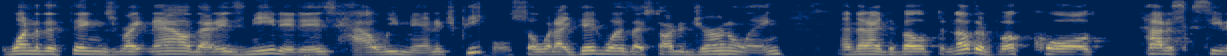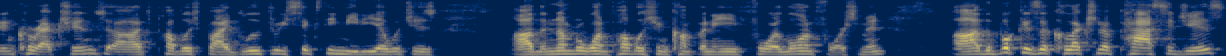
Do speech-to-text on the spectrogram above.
one of the things right now that is needed is how we manage people. So what I did was I started journaling, and then I developed another book called How to Succeed in Corrections. Uh, it's published by Blue 360 Media, which is uh, the number one publishing company for law enforcement. Uh, the book is a collection of passages,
